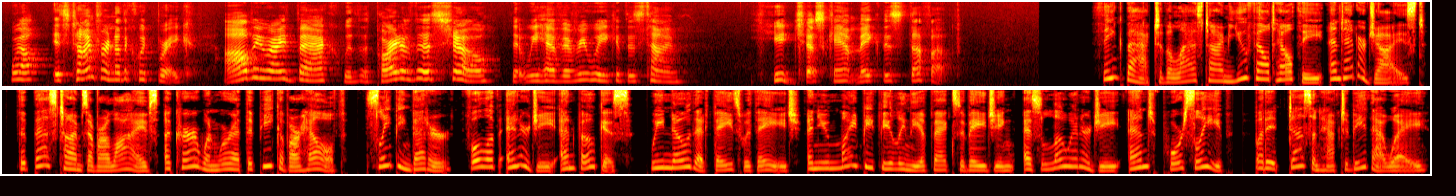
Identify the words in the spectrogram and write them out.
Well, it's time for another quick break. I'll be right back with the part of this show that we have every week at this time. You just can't make this stuff up. Think back to the last time you felt healthy and energized. The best times of our lives occur when we're at the peak of our health, sleeping better, full of energy and focus. We know that fades with age, and you might be feeling the effects of aging as low energy and poor sleep. But it doesn't have to be that way.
